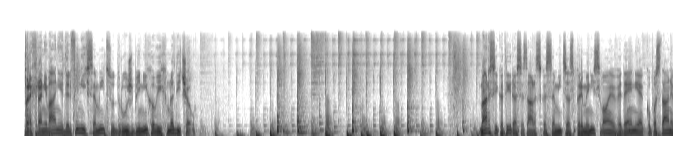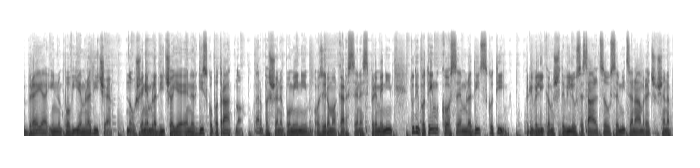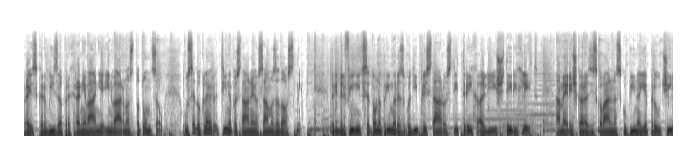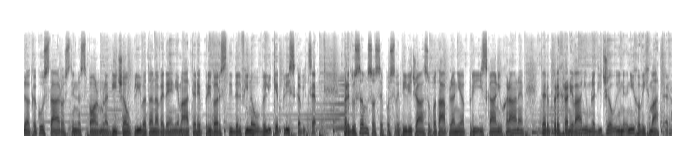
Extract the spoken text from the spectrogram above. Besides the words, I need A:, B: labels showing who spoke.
A: Prehranjevanje delfinih samic v družbi njihovih mladičev. Marsikatera sezalska samica spremeni svoje vedenje, ko postane breja in povije mladiče. Nošenje mladiča je energijsko potratno, kar pa še ne pomeni, oziroma kar se ne spremeni, tudi potem, ko se mladič skoti. Pri velikem številu sesalcev samica namreč še naprej skrbi za prehranjevanje in varnost potomcev, vse dokler ti ne postanejo samozadostni. Pri delfinih se to naprimer zgodi pri starosti 3 ali 4 let. Ameriška raziskovalna skupina je preučila, kako starost in spol mladiča vplivata na vedenje matere pri vrsti delfinov velike pliskavice. Predvsem so se posvetili času potapljanja pri iskanju hrane ter prehranjevanju mladičev in njihovih mater.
